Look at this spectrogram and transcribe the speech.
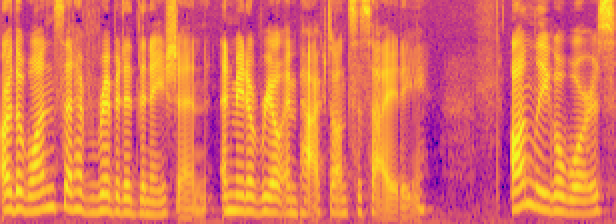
are the ones that have riveted the nation and made a real impact on society. On Legal Wars,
